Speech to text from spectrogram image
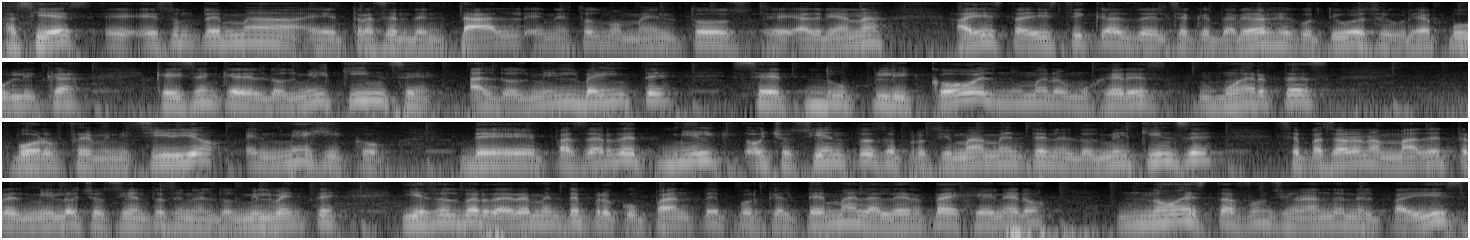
Así es, eh, es un tema eh, trascendental en estos momentos, eh, Adriana. Hay estadísticas del Secretario Ejecutivo de Seguridad Pública que dicen que del 2015 al 2020 se duplicó el número de mujeres muertas por feminicidio en México. De pasar de 1.800 aproximadamente en el 2015, se pasaron a más de 3.800 en el 2020 y eso es verdaderamente preocupante porque el tema de la alerta de género no está funcionando en el país,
